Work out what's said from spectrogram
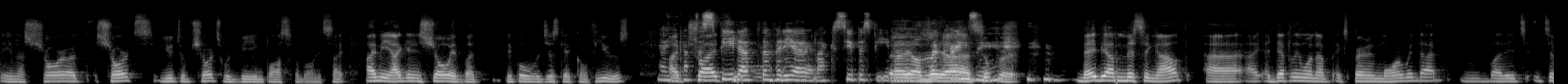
in a short shorts youtube shorts would be impossible. It's like i mean i can show it but people would just get confused. Yeah you have to speed to, up the video like super speed. Uh, yeah, look yeah, crazy. super. Maybe i'm missing out. Uh, I, I, definitely want to experiment more with that but it's it's a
